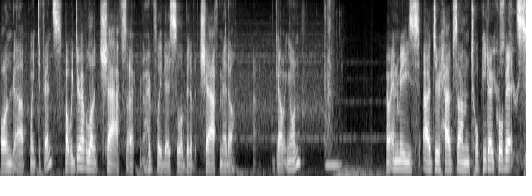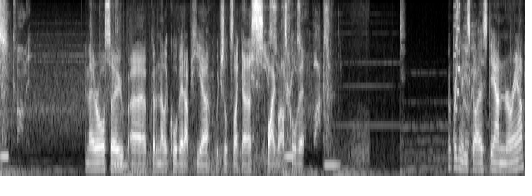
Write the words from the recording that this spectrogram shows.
on uh, point defense, but we do have a lot of chaff. So hopefully there's still a bit of a chaff meta uh, going on. Our enemies uh, do have some torpedo corvettes. And they're also uh, got another corvette up here, which looks like a spyglass corvette. I'll bring these guys down and around.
